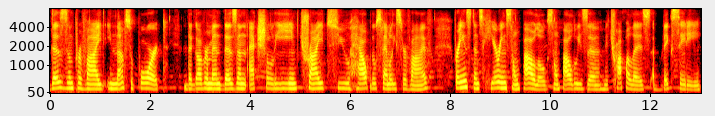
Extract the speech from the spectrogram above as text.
doesn't provide enough support, the government doesn't actually try to help those families survive. For instance, here in Sao Paulo, Sao Paulo is a metropolis, a big city,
